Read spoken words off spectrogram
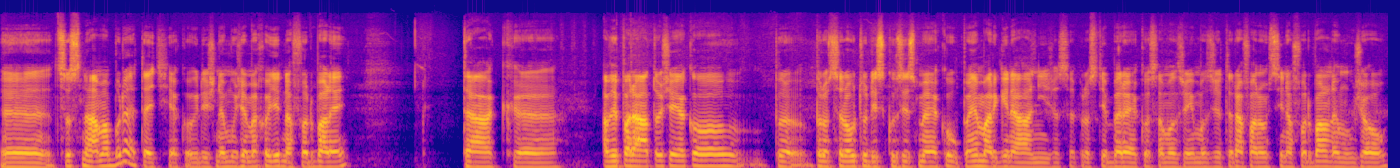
eh, co s náma bude teď, jako když nemůžeme chodit na fotbaly, tak eh, a vypadá to, že jako pro, pro celou tu diskuzi jsme jako úplně marginální, že se prostě bere jako samozřejmost, že teda fanoušci na fotbal nemůžou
